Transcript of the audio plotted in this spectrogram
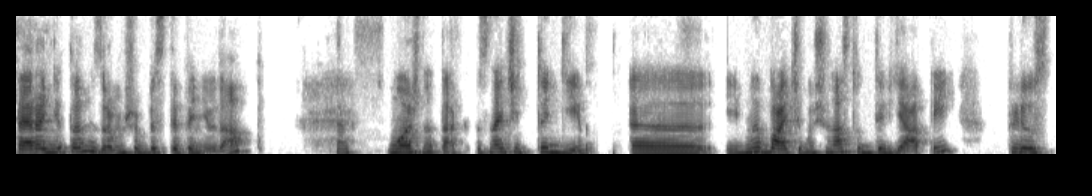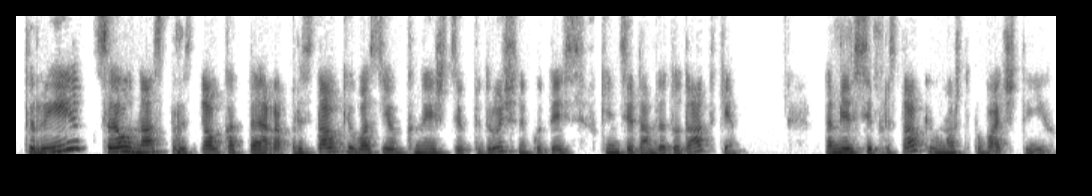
Тера ньютони зробимо, щоб без степенів, да? Так. Можна так. Значить, тоді е, ми бачимо, що у нас тут дев'ятий, плюс 3 – це у нас приставка тера. Приставки у вас є в книжці, в підручнику, десь в кінці, там, де додатки. Там є всі приставки, ви можете побачити їх.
